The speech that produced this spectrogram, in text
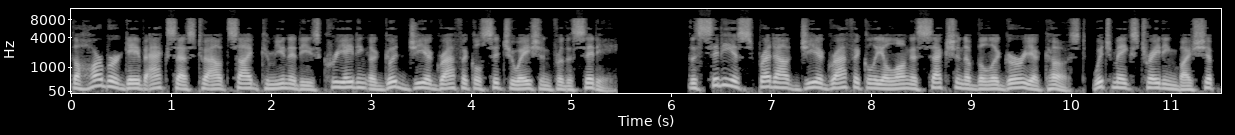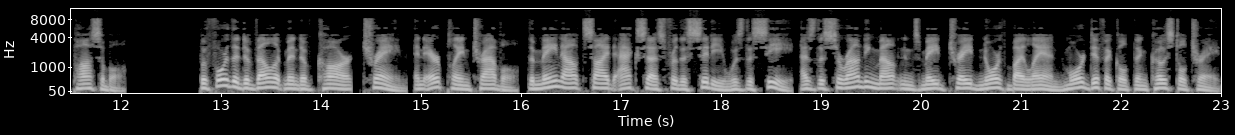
The harbour gave access to outside communities creating a good geographical situation for the city. The city is spread out geographically along a section of the Liguria coast, which makes trading by ship possible. Before the development of car, train, and airplane travel, the main outside access for the city was the sea, as the surrounding mountains made trade north by land more difficult than coastal trade.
